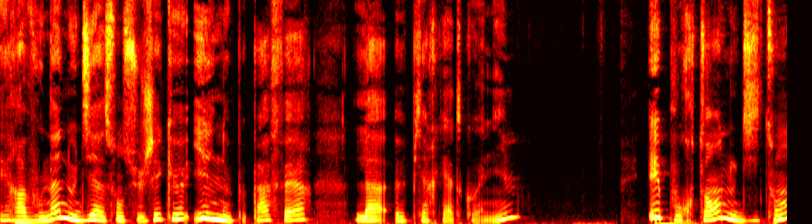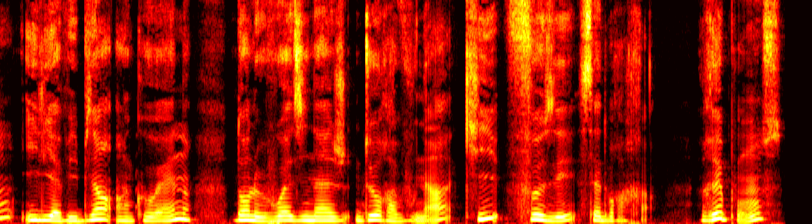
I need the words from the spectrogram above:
Et Ravuna nous dit à son sujet qu'il ne peut pas faire la euh, Pirkat Kohanim, et pourtant, nous dit-on, il y avait bien un Kohen dans le voisinage de Ravuna qui faisait cette bracha. Réponse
